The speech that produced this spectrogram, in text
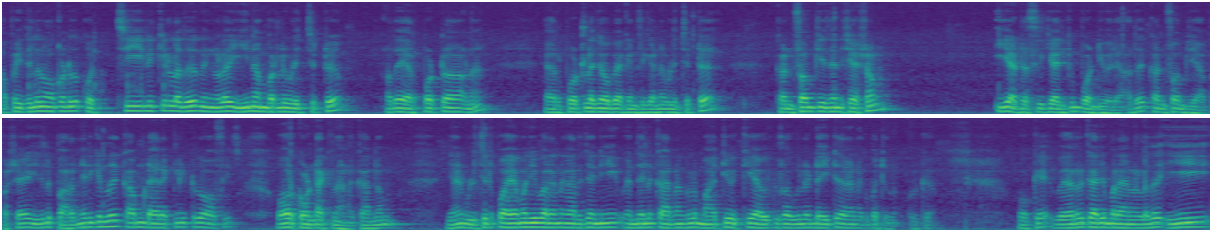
അപ്പോൾ ഇതിൽ നോക്കേണ്ടത് കൊച്ചിയിലേക്കുള്ളത് നിങ്ങൾ ഈ നമ്പറിൽ വിളിച്ചിട്ട് അത് എയർപോർട്ട് ആണ്. എയർപോർട്ടിലെ ജോബ് വേക്കൻസിക്കാണ് വിളിച്ചിട്ട് കൺഫേം ചെയ്തതിന് ശേഷം ഈ അഡ്രസ്സിലേക്കായിരിക്കും പോണ്ടി വരിക. അത് കൺഫേം ചെയ്യുക പക്ഷേ ഇതിൽ പറഞ്ഞിരിക്കുന്നത് come directly to the office or contact എന്നാണ്. കാരണം ഞാൻ വിളിച്ചിട്ട് പോയാൽ മതി പറയുന്ന കാരണം വെച്ചാൽ ഇനി എന്തെങ്കിലും കാരണങ്ങൾ മാറ്റി വയ്ക്കുക അവർക്ക് സൗകര്യം ഡേറ്റ് തരാനൊക്കെ പറ്റുന്നു. അവർക്ക്. ഓക്കെ. വേറൊരു കാര്യം പറയാനുള്ളത് ഈ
